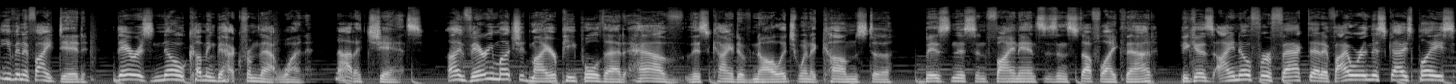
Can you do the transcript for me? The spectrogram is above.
even if I did, there is no coming back from that one. Not a chance. I very much admire people that have this kind of knowledge when it comes to business and finances and stuff like that. Because I know for a fact that if I were in this guy's place,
